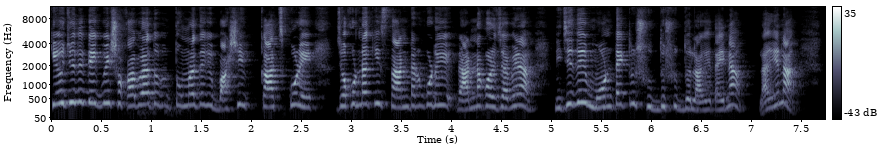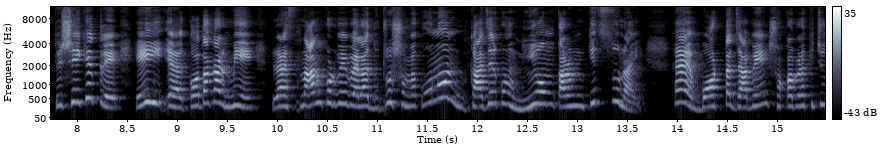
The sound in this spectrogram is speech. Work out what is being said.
কেউ যদি দেখবে সকালবেলা তোমরা দেখবে বাসি কাজ করে যখন নাকি স্নান টান করে রান্না করা যাবে না নিজেদের মনটা একটু শুদ্ধ শুদ্ধ লাগে তাই না? লাগে না? তো সেই ক্ষেত্রে এই আহ, কদাকার মেয়ে স্নান করবে বেলা দুটোর সময় কোনো কাজের কোনো নিয়ম কারণ কিছু নাই। হ্যাঁ বরটা যাবে সকালবেলা কিছু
